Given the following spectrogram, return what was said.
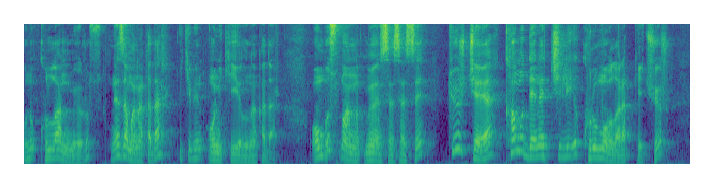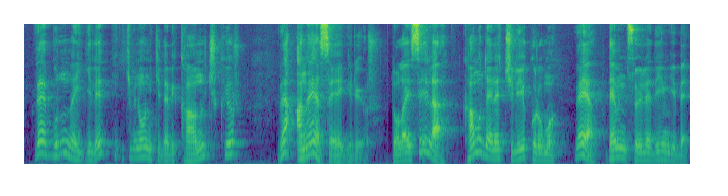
bunu kullanmıyoruz. Ne zamana kadar? 2012 yılına kadar. Ombudsmanlık müessesesi Türkçe'ye kamu denetçiliği kurumu olarak geçiyor ve bununla ilgili 2012'de bir kanun çıkıyor ve anayasaya giriyor. Dolayısıyla kamu denetçiliği kurumu veya demin söylediğim gibi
